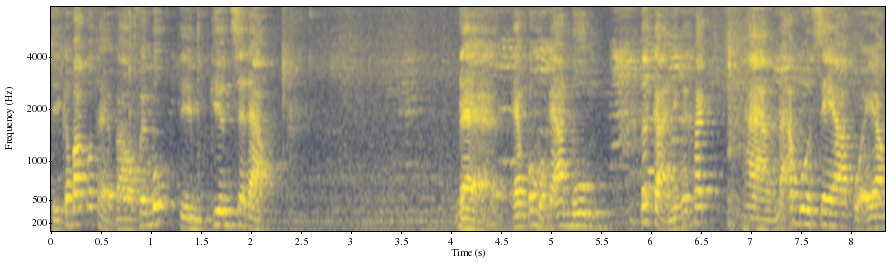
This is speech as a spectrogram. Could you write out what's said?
thì các bác có thể vào Facebook tìm Kiên xe đạp. Để em có một cái album tất cả những cái khách hàng đã mua xe của em.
